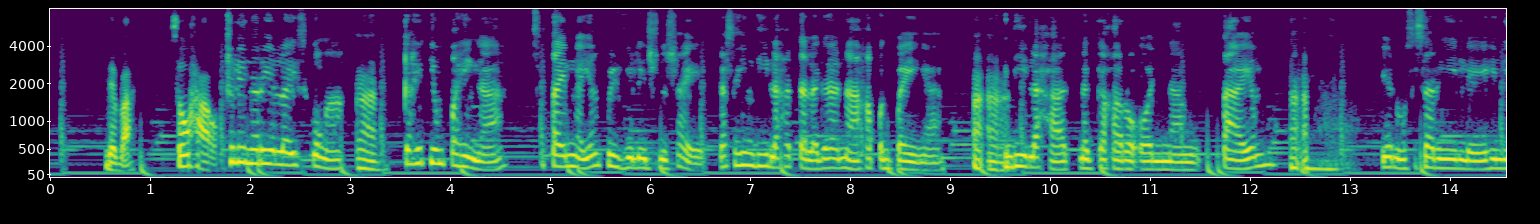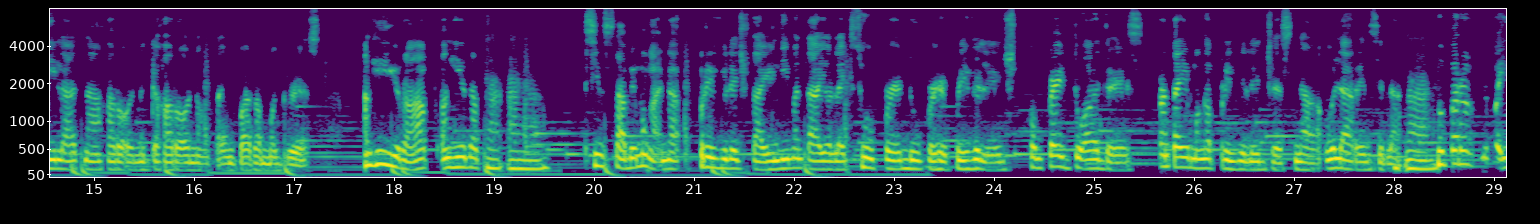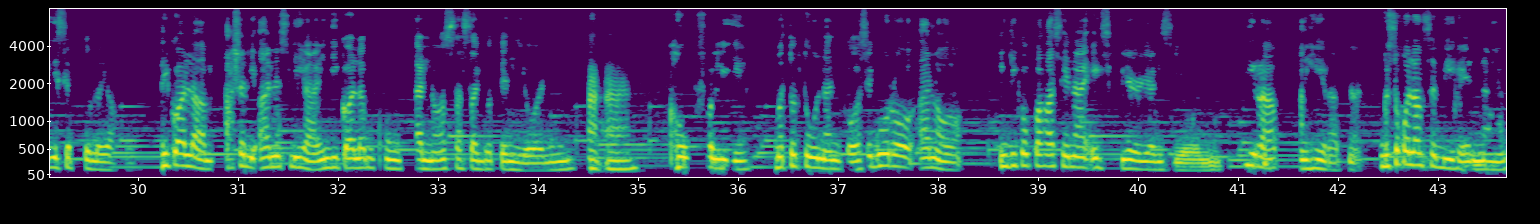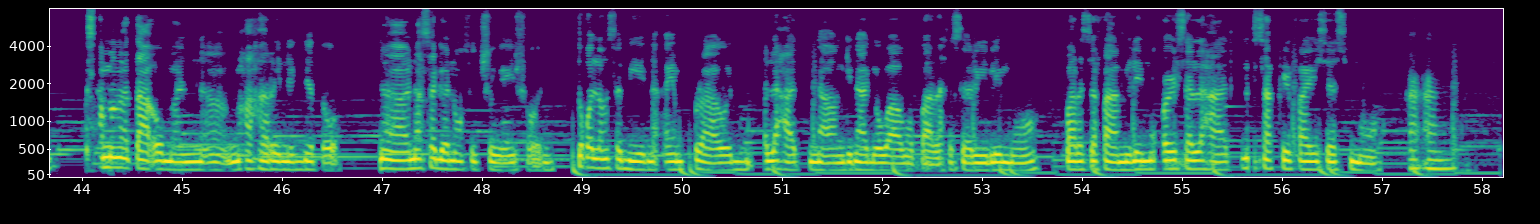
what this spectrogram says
'Di ba? So how? Actually, na-realize ko nga, Mm. kahit yung pahinga, sa time ngayon, privilege na siya eh. Kasi hindi lahat talaga nakakapagpahinga. Mm-mm. Hindi lahat nagkakaroon ng time, Mm-mm. you know, sa sarili. Hindi lahat nakakaroon, nagkakaroon ng time para mag-rest. Ang hirap, ang hirap. Mm-mm. Since sabi mo nga na privilege tayo, hindi man tayo like super duper privileged compared to others. Meron tayong mga privileges na wala rin sila. Mm. So parang napaisip tuloy ako. Hindi ko alam. Actually, honestly ha, hindi ko alam kung ano sasagutin yon Mm-mm. Hopefully, matutunan ko. Siguro, ano, hindi ko pa kasi na-experience yun. Hirap, ang hirap na. Gusto ko lang sabihin na sa mga tao man na makakarinig nito na nasa ganong situation, gusto ko lang sabihin na I'm proud sa lahat ng ginagawa mo para sa sarili mo, para sa family mo, or sa lahat ng sacrifices mo Mm-mm.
